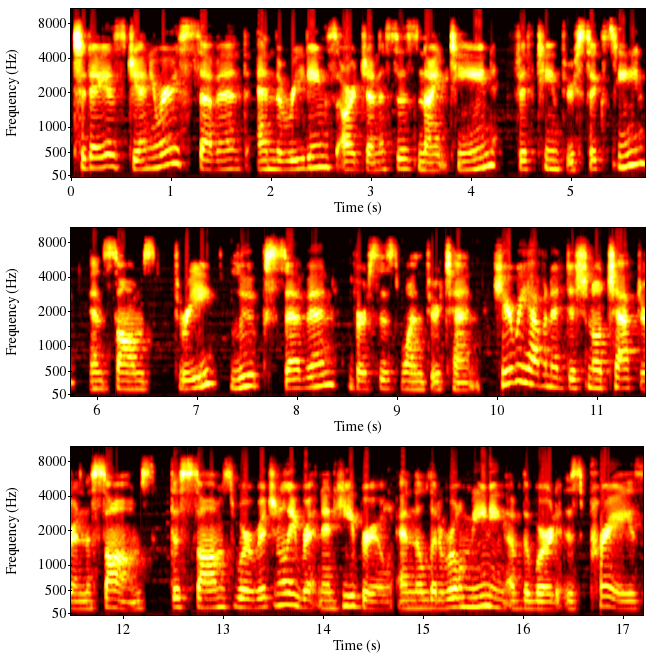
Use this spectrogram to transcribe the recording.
Today is January 7th, and the readings are Genesis 19, 15 through 16, and Psalms 3, Luke 7, verses 1 through 10. Here we have an additional chapter in the Psalms. The Psalms were originally written in Hebrew, and the literal meaning of the word is praise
